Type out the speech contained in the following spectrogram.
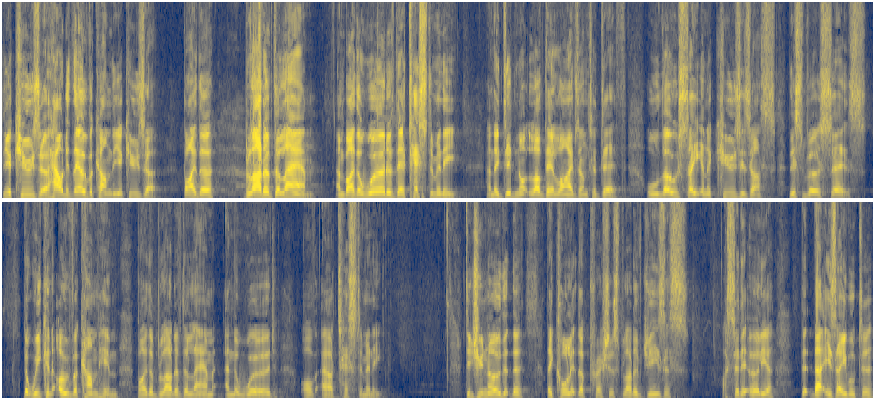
The accuser. How did they overcome the accuser? By the blood of the Lamb and by the word of their testimony. And they did not love their lives unto death. Although Satan accuses us, this verse says that we can overcome him by the blood of the Lamb and the word of our testimony. Did you know that the, they call it the precious blood of Jesus? I said it earlier that that is able to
